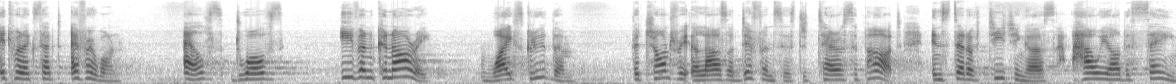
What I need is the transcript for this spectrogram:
it will accept everyone. Elves, dwarves, even Qunari. Why exclude them? The Chantry allows our differences to tear us apart, instead of teaching us how we are the same.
